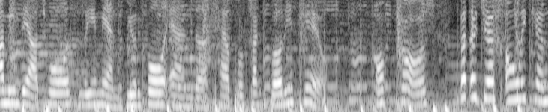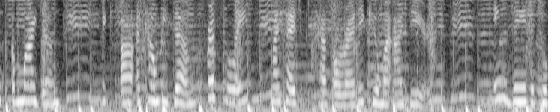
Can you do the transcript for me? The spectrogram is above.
I mean, they are tall, slim, and beautiful, and uh, have perfect body scale. Of course, but I just only can admire them. Be- uh, I can't be them. Firstly, my hate has already killed my idea. Indeed, to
